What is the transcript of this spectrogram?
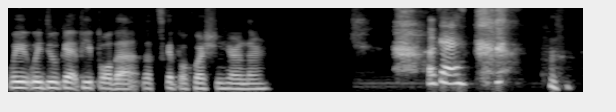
we, we do get people that, that skip a question here and there. Okay.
